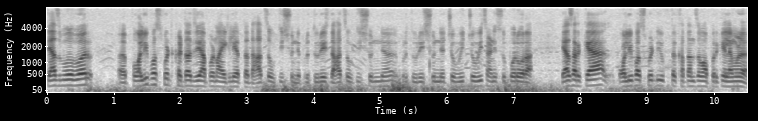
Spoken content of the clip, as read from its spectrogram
त्याचबरोबर पॉलिफॉस्फेट खतं जे आपण ऐकली आता दहा चौतीस शून्य पृथ्वीरेज दहा चौतीस शून्य पृथ्वीरेज शून्य चोवीस चोवीस आणि सुपरओरा यासारख्या पॉलिफॉस्फेटयुक्त खतांचा वापर केल्यामुळं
